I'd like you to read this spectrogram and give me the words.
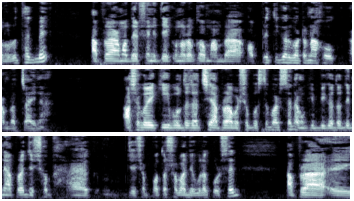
অনুরোধ থাকবে। আপনারা আমাদের ফেনীতে কোনো রকম আমরা অপ্রীতিকর ঘটনা হোক, আমরা চাই না। আশা করি কি বলতে চাচ্ছি আপনারা অবশ্যই বুঝতে পারছেন, এমনকি বিগত দিনে আপনারা যেসব যেসব পথসভা যেগুলো করছেন, আপনারা এই,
